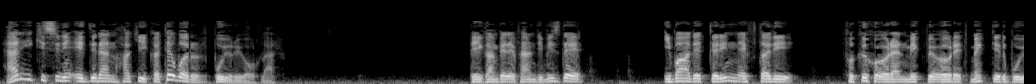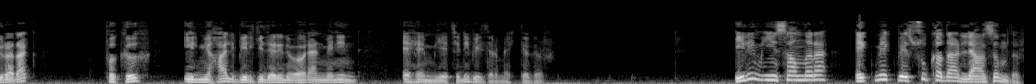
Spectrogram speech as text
her ikisini edinen hakikate varır buyuruyorlar. Peygamber Efendimiz de ibadetlerin neftali fıkıh öğrenmek ve öğretmektir buyurarak fıkıh, ilmihal bilgilerini öğrenmenin ehemmiyetini bildirmektedir. İlim insanlara ekmek ve su kadar lazımdır.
